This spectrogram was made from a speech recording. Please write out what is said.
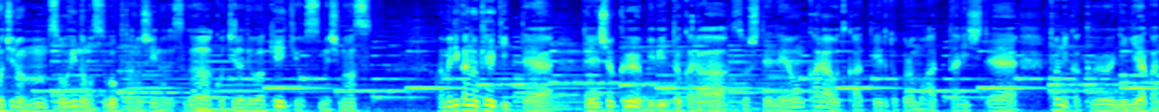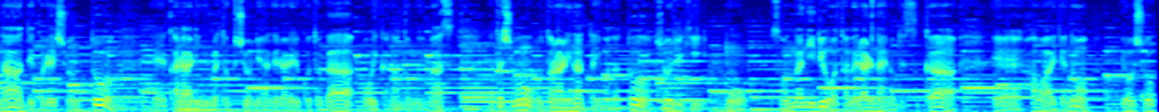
もちろんそういうのもすごく楽しいのですがこちらではケーキをおすすめします。アメリカのケーキって原色ビビットカラーそしてネオンカラーを使っているところもあったりしてとにかく賑やかなデコレーションと、えー、カラーリングが特徴に挙げられることが多いかなと思います。私も大人になった今だと正直もうそんなに量は食べられないのですが、えー、ハワイでの幼少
